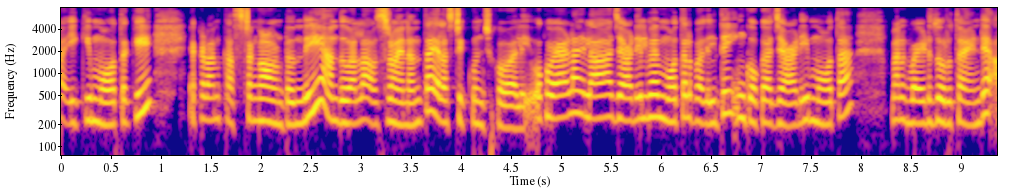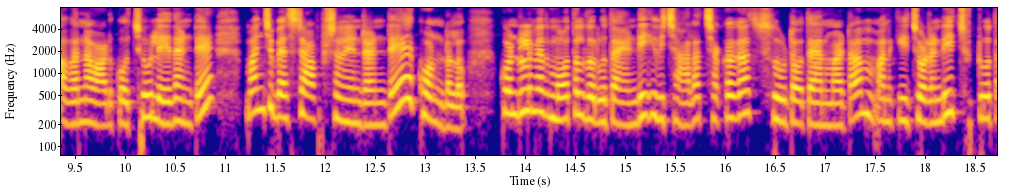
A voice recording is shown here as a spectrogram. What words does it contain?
పైకి మూతకి ఎక్కడానికి కష్టంగా ఉంటుంది. అందువల్ల అవసరమైనంత ఎలాస్టిక్ ఉంచుకోవాలి. ఒకవేళ ఇలా జాడీల మీద మూతలు పగిలితే ఇంకొక జాడీ మూత మనకు బయట దొరుకుతాయండి. అవన్నీ వాడుకోవచ్చు. లేదంటే మంచి బెస్ట్ ఆప్షన్ ఏంటంటే కొండలు. కొండల మీద మూతలు దొరుకుతాయండి. ఇవి చాలా చక్కగా సూట్ అవుతాయి అనమాట మనకి చూడండి చుట్టూత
